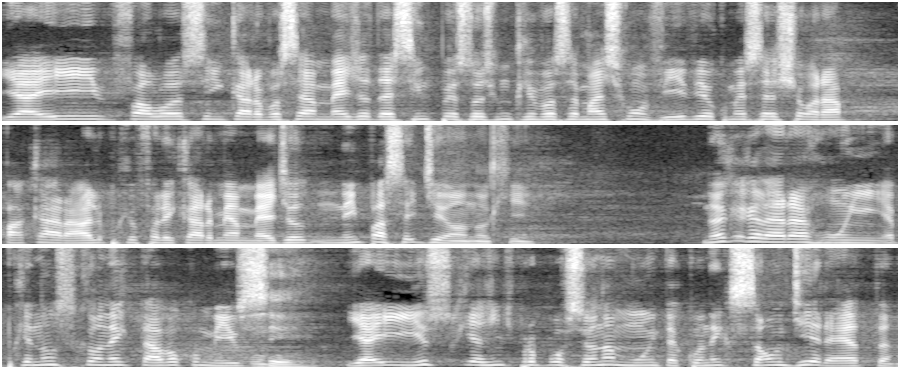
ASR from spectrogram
E aí falou assim, cara, você é a média das cinco pessoas com quem você mais convive. E eu comecei a chorar pra caralho, porque eu falei, cara, minha média eu nem passei de ano aqui. Não é que a galera é ruim, é porque não se conectava comigo. Sim. E aí isso que a gente proporciona muito, é conexão direta.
